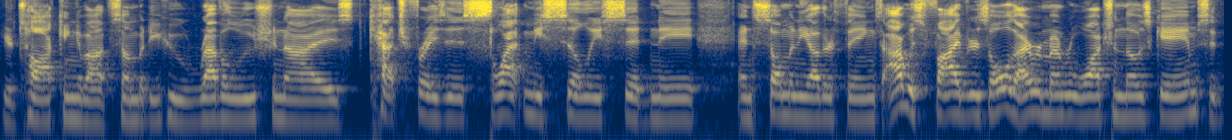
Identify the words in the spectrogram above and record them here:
You're talking about somebody who revolutionized catchphrases, slap me silly, Sidney, and so many other things. I was five years old. I remember watching those games and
